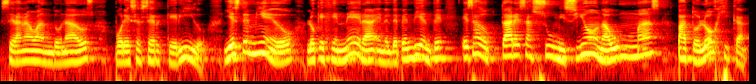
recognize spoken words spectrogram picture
serán abandonados por ese ser querido. Y este miedo lo que genera en el dependiente es adoptar esa sumisión aún más patológica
